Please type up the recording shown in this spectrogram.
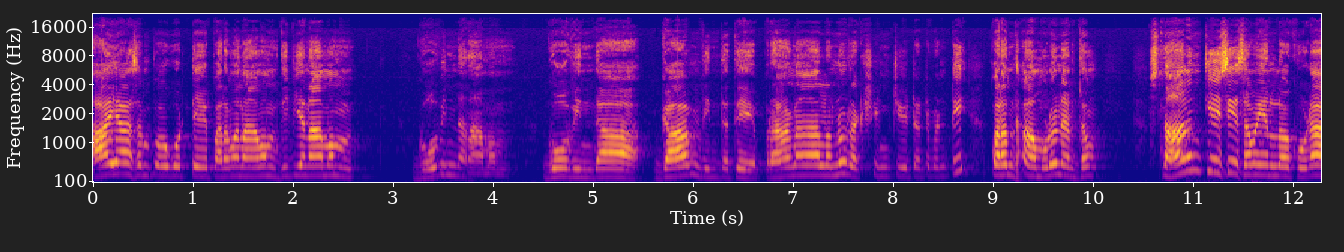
ఆయాసం పోగొట్టే పరమనామం దివ్యనామం గోవిందనామం. గోవింద గాం విందతే ప్రాణాలను రక్షించేటటువంటి పరంధాముడు అని అర్థం. స్నానం చేసే సమయంలో కూడా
